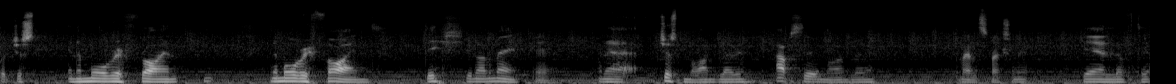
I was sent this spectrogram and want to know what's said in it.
but just in a more refined, in a more refined dish. You know what I mean? Yeah. And uh, just mind blowing. Absolutely mind blowing. Man's smashing it. Yeah, loved it.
